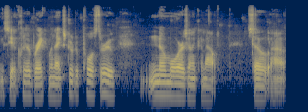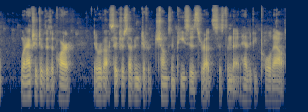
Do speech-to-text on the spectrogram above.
You can see a clear break. When the extruder pulls through no more is going to come out so uh, when I actually took this apart, there were about six or seven different chunks and pieces throughout the system that had to be pulled out.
